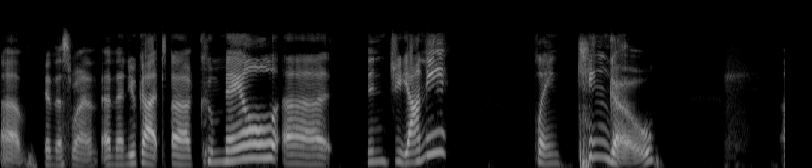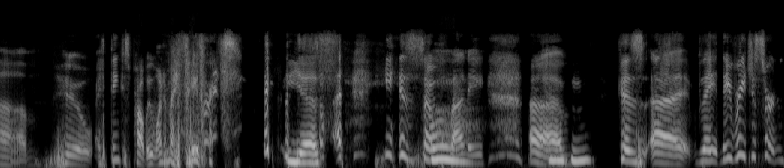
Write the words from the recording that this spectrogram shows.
um, in this one. And then you've got uh, Kumail uh, Nanjiani playing Kingo, um, who I think is probably one of my favorites. Yes. he is so funny. Um, Mhm. because uh, they they reach a certain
